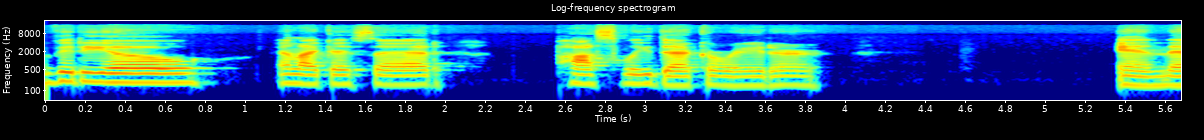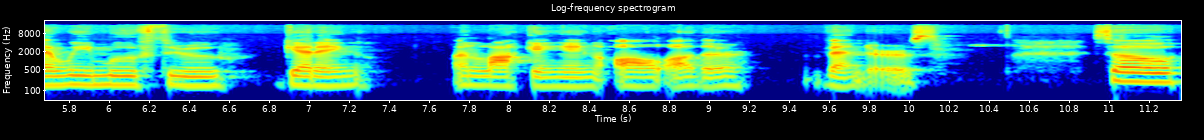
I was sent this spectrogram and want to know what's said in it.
video, and like I said, possibly decorator. And then we move through getting unlocking all other vendors. So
